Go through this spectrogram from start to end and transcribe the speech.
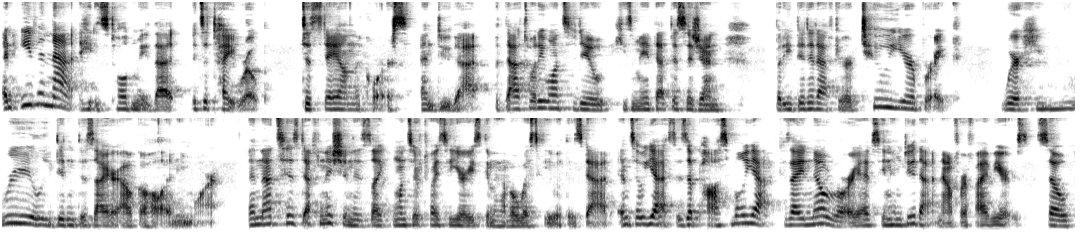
And even that, he's told me that it's a tightrope to stay on the course and do that. But that's what he wants to do. He's made that decision, but he did it after a two year break where he really didn't desire alcohol anymore. And that's his definition is like once or twice a year, he's going to have a whiskey with his dad. And so, yes, is it possible? Yeah. Cause I know Rory, I've seen him do that now for five years. So,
